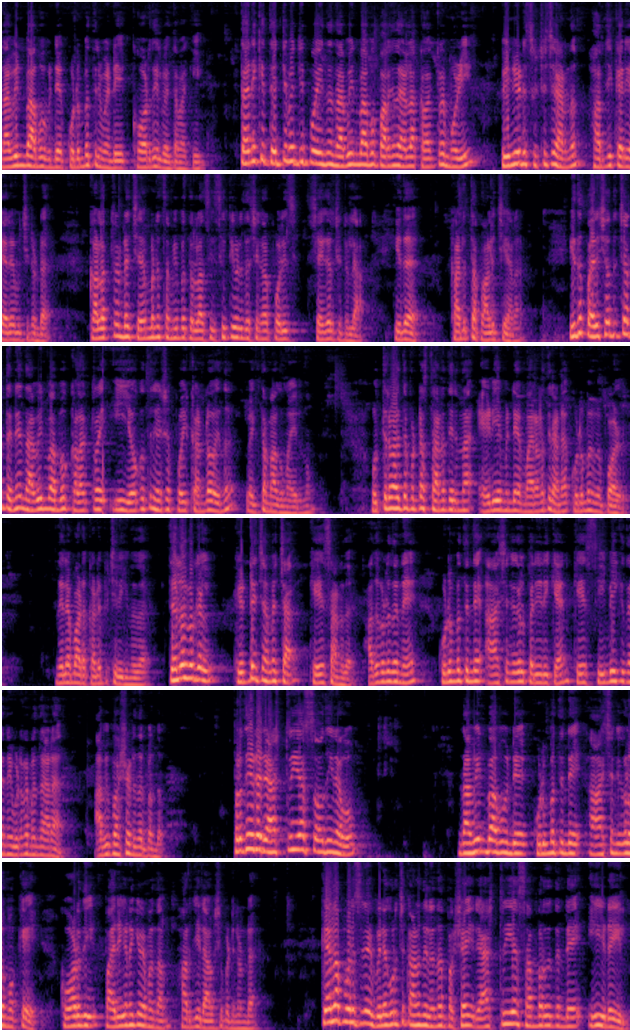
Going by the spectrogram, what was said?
നവീൻ ബാബുവിന്റെ കുടുംബത്തിനു വേണ്ടി കോടതിയിൽ വ്യക്തമാക്കി. തനിക്ക് തെറ്റുപറ്റിപ്പോയെന്ന് നവീൻ ബാബു പറഞ്ഞതായുള്ള കളക്ടർ മൊഴി പിന്നീട് സൃഷ്ടിച്ചതാണെന്നും ഹർജിക്കാരി ആരോപിച്ചിട്ടുണ്ട്. കളക്ടറുടെ ചേംബറിന് സമീപത്തുള്ള സി സി ടി വി ദൃശ്യങ്ങൾ പോലീസ് ശേഖരിച്ചിട്ടില്ല. ഇത് കടുത്ത പാളിച്ചയാണ്. ഇത് പരിശോധിച്ചാൽ തന്നെ നവീൻ ബാബു കളക്ടറെ ഈ യോഗത്തിനു ശേഷം പോയി കണ്ടോ എന്ന് വ്യക്തമാകുമായിരുന്നു. ഉത്തരവാദിത്തപ്പെട്ട സ്ഥാനത്തിരുന്ന എ ഡി എമ്മിന്റെ മരണത്തിലാണ് കുടുംബം ഇപ്പോൾ നിലപാട് കടുപ്പിച്ചിരിക്കുന്നത്. തെളിവുകൾ കെട്ടിച്ചമച്ച കേസാണിത്. അതുകൊണ്ട് തന്നെ കുടുംബത്തിന്റെ ആശങ്കകൾ പരിഹരിക്കാൻ കേസ് സി ബി ഐക്ക് തന്നെ വിടണമെന്നാണ് അഭിഭാഷയുടെ നിർബന്ധം. പ്രതിയുടെ രാഷ്ട്രീയ സ്വാധീനവും നവീൻ ബാബുവിന്റെ കുടുംബത്തിന്റെ ആശങ്കകളുമൊക്കെ കോടതി പരിഗണിക്കണമെന്നും ഹർജിയിൽ ആവശ്യപ്പെട്ടിട്ടുണ്ട്. കേരള പോലീസിനെ വിലകുറച്ച് കാണുന്നില്ലെന്നും പക്ഷേ രാഷ്ട്രീയ സമ്മർദ്ദത്തിന്റെ ഈ ഇടയിൽ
